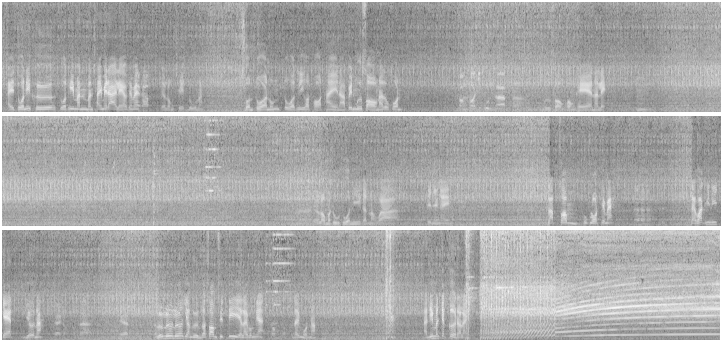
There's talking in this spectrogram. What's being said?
ไอตัวนี้คือตัวที่มันมันใช้ไม่ได้แล้วใช่ไหมครับ เดี๋ยวลองเช็คดูนะ ส่วนตัวนุ้นตัวที่เขาถอดให้นะ เป็นมือสองนะทุกคนกองถอดญี่ปุ่นครับ อ่ามือสองของแท้นั่นแหละ อืมอ่าเดี๋ ยวเรามาดูตัวนี้กันนะว่าเป็นยังไง รับซ่อมทุกรถใช่ไหม แต่ว่าที่นี้แก๊สเยอะนะได้ครับข้างหน้าแก๊สหรือหรือหรืออย่างอื่นก็ซ่อมซิตี้อะไรพวกเนี้ยซ่อมครับได้หมดนะ อันนี้มันจะเกิดอะไร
